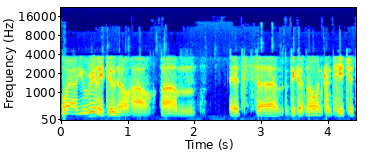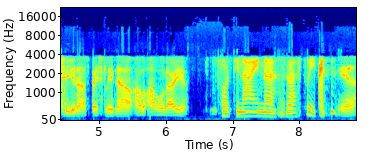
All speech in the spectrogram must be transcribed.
Well, you really do know how. Um, it's uh, because no one can teach it to you now, especially now. How, how old are you? 49 uh, last week. Yeah,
